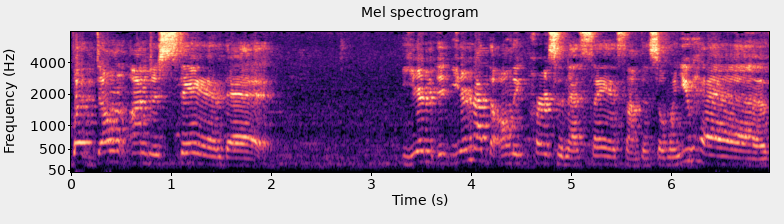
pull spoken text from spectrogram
but don't understand that you're you're not the only person that's saying something. So when you have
